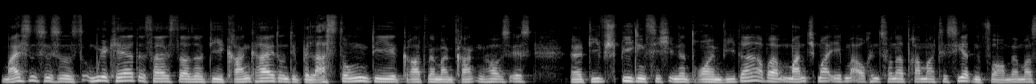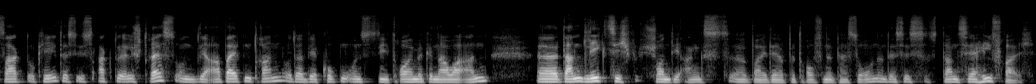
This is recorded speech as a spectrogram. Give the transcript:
Meistens ist es umgekehrt. Das heißt also, die Krankheit und die Belastung, die gerade wenn man im Krankenhaus ist, äh, die spiegeln sich in den Träumen wieder, aber manchmal eben auch in so einer dramatisierten Form. Wenn man sagt: „Okay, das ist aktuell Stress und wir arbeiten dran oder wir gucken uns die Träume genauer an“, äh, dann legt sich schon die Angst, äh, bei der betroffenen Person und das ist dann sehr hilfreich.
